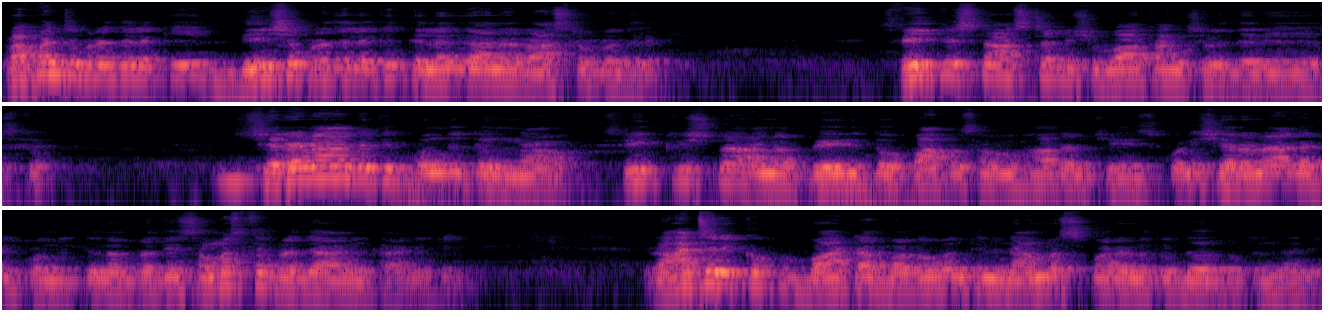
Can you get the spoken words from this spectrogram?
ప్రపంచ ప్రజలకి దేశ ప్రజలకి తెలంగాణ రాష్ట్ర ప్రజలకి శ్రీకృష్ణాష్టమి శుభాకాంక్షలు తెలియజేస్తూ శరణాగతి పొందుతున్న శ్రీకృష్ణ అన్న పేరుతో పాప సంహారం చేసుకొని శరణాగతి పొందుతున్న ప్రతి సమస్త ప్రజానికానికి రాచరికపు బాట భగవంతుని నామస్మరణతో దొరుకుతుందని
